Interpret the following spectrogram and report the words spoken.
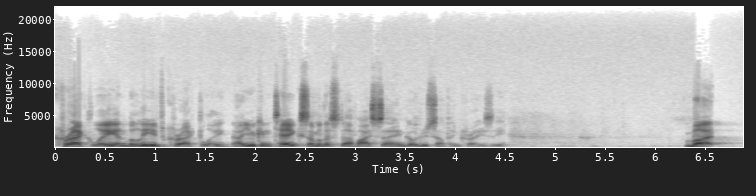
correctly and believed correctly. Now, you can take some of the stuff I say and go do something crazy. But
